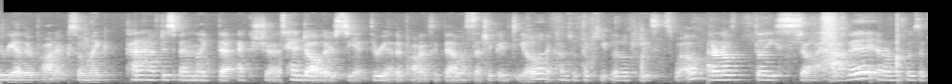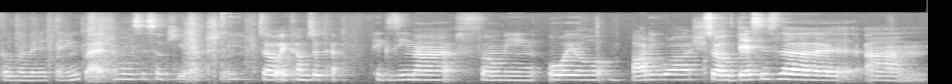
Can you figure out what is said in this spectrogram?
three other products. So I'm like, kind of have to spend like the extra $10 to get three other products. Like that was such a good deal. And it comes with a cute little case as well. I don't know if they still have it. I don't know if it was like a limited thing, but oh, this is so cute actually. So it comes with a eczema foaming oil body wash. So this is the um,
